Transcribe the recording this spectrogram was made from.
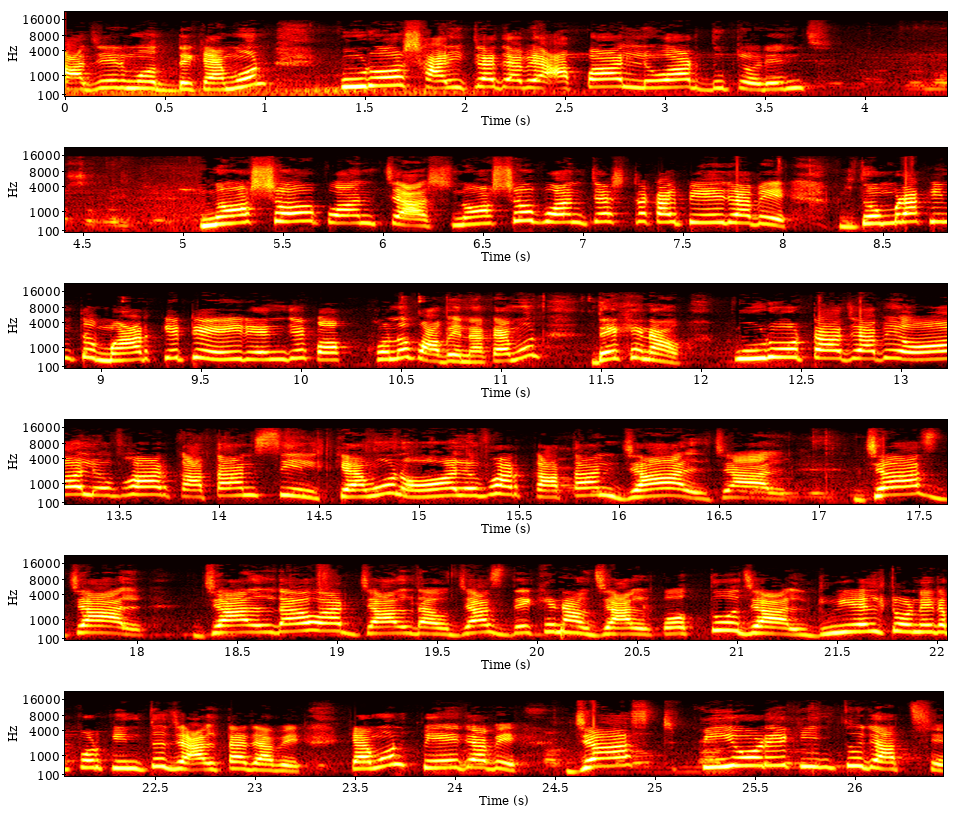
কাজের মধ্যে, কেমন? পুরো শাড়িটা যাবে আপার লোয়ার দুটো রেঞ্জ নশো পঞ্চাশ নশো পঞ্চাশ টাকায় পেয়ে যাবে। তোমরা কিন্তু মার্কেটে এই রেঞ্জে পাবে না। কেমন? দেখে নাও, পুরোটা যাবে অল ওভার কাতান সিল্ক কেমন? অল ওভার কাতান জাল জাল জাস্ট জাল। জাল দাও আর জাল দাও। জাস্ট দেখে নাও জাল, কত জাল। ওপর কিন্তু জালটা যাবে। কেমন? পেয়ে যাবে। জাস্ট পিওরে কিন্তু যাচ্ছে।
